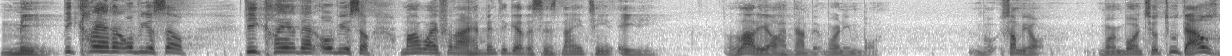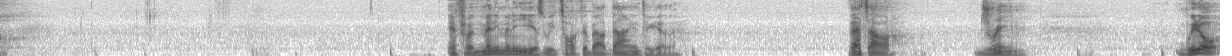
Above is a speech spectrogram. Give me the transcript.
me? Declare that over yourself. Declare that over yourself. My wife and I have been together since 1980. A lot of y'all have not been, weren't even born. Some of y'all weren't born until 2000. And for many, many years, we talked about dying together. That's our dream. We don't,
